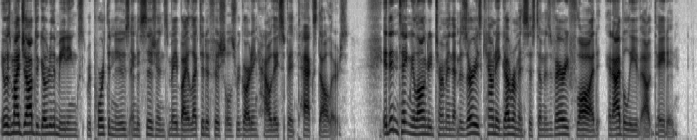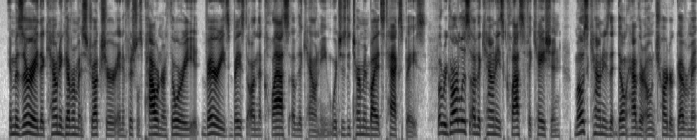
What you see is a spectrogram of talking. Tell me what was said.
It was my job to go to the meetings, report the news and decisions made by elected officials regarding how they spent tax dollars. It didn't take me long to determine that Missouri's county government system is very flawed and I believe outdated. In Missouri, the county government structure and officials' power and authority it varies based on the class of the county, which is determined by its tax base. But regardless of the county's classification, most counties that don't have their own charter government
